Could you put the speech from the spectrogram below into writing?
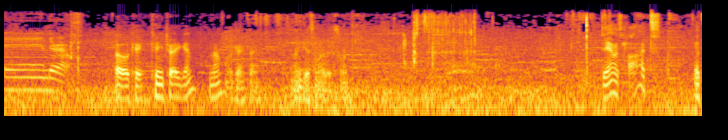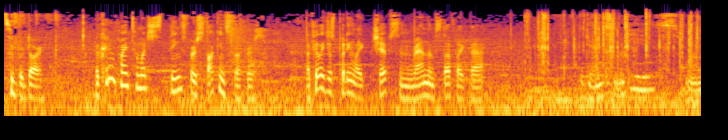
And they're out. Oh, okay. Can you try again? No? Okay, fine. Let me get some of this one. Damn, it's hot. That's super dark. I couldn't find too much things for stocking stuffers. I feel like just putting like chips and random stuff like that. Getting some of these. One.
